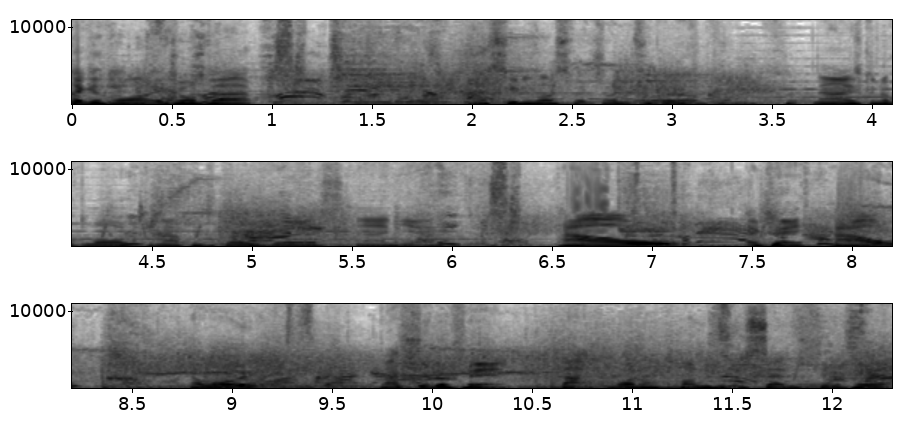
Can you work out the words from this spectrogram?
take advantage of that. As soon as I switch over to Goku Black. Now he's going to block and happens to go this. And yeah. How? Okay, how? Hello? That should have hit. That 100% should have hit.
